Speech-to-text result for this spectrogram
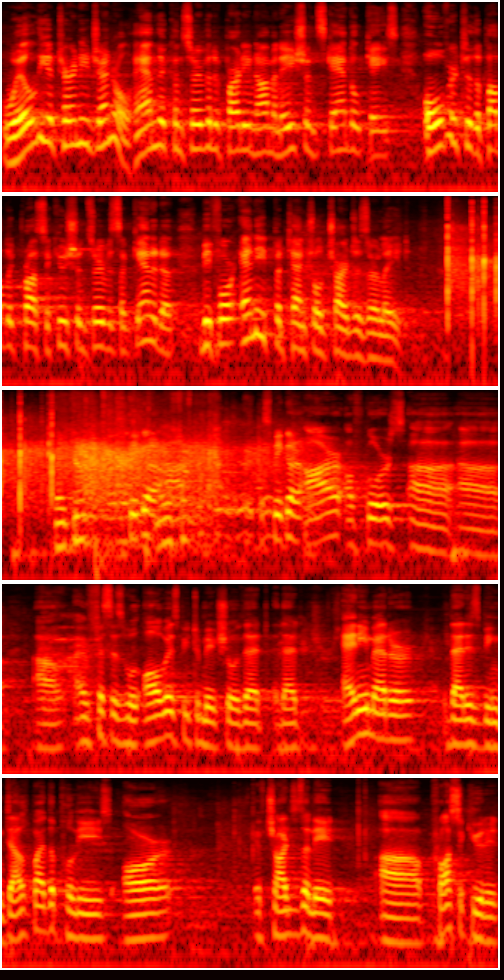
Will the Attorney General hand the Conservative Party nomination scandal case over to the Public Prosecution Service of Canada before any potential charges are laid? Thank you. Speaker, our, Speaker, our of course uh, uh, uh, emphasis will always be to make sure that that any matter that is being dealt by the police or if charges are laid, uh, prosecuted,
